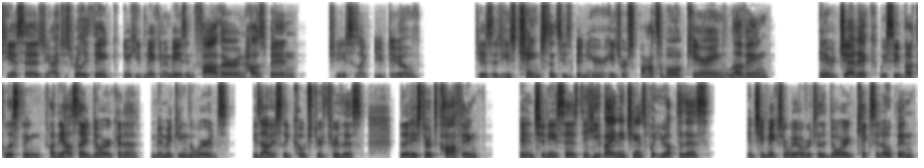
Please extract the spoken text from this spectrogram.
Tia says, "You know, I just really think you know he'd make an amazing father and husband." Chanice is like, "You do?" Tia says, "He's changed since he's been here. He's responsible, caring, loving, energetic." We see Buck listening on the outside door, kind of mimicking the words. He's obviously coached her through this. But then he starts coughing, And Chanice says, Did he by any chance put you up to this? And she makes her way over to the door and kicks it open.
